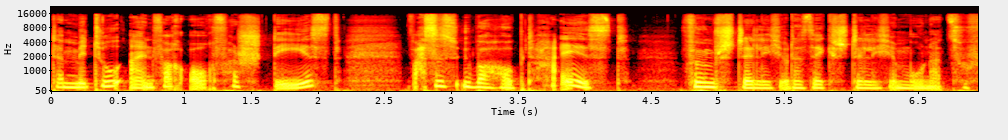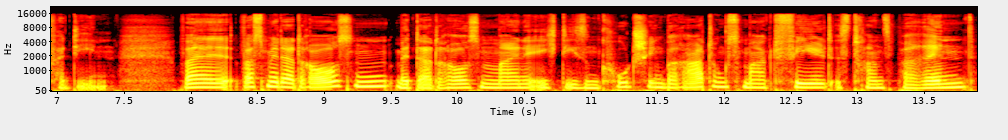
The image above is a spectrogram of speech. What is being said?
damit du einfach auch verstehst, was es überhaupt heißt, fünfstellig oder sechsstellig im Monat zu verdienen. Weil was mir da draußen, mit da draußen meine ich, diesen Coaching-Beratungsmarkt fehlt, ist Transparenz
